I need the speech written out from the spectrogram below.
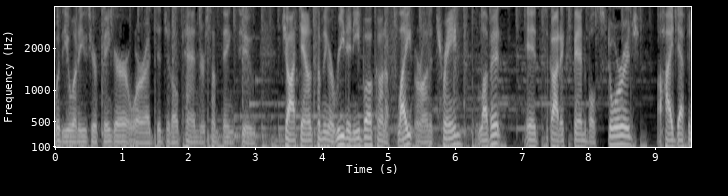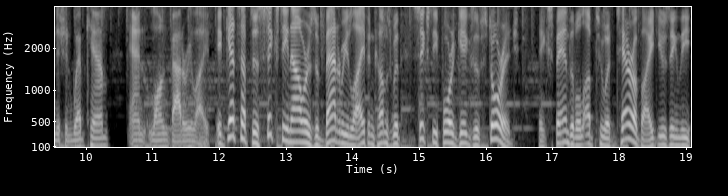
whether you want to use your finger or a digital pen or something to jot down something or read an ebook on a flight or on a train. Love it. It's got expandable storage, a high definition webcam and long battery life. It gets up to 16 hours of battery life and comes with 64 gigs of storage, expandable up to a terabyte using the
